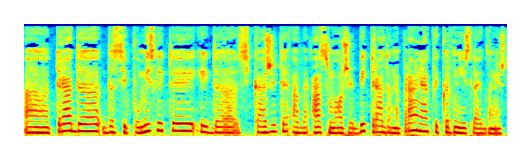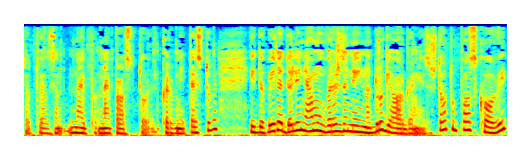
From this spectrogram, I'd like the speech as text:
а, трябва да, да си помислите и да си кажете, абе, аз може би трябва да направя някакви кръвни изследвания, защото това за най- най-простото е кръвни тестове и да видя дали няма увреждане и на други органи, защото пост-COVID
